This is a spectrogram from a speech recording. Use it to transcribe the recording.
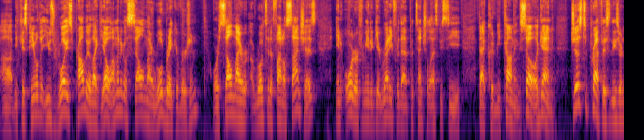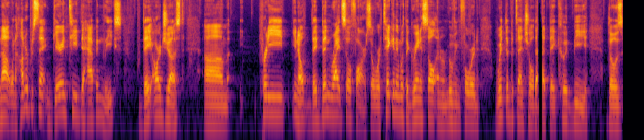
Uh, because people that use Reus probably are like, yo, I'm gonna go sell my rule breaker version or sell my road to the final Sanches in order for me to get ready for that potential SBC that could be coming. So again, just to preface, these are not 100% guaranteed to happen leaks. They are just um, pretty, you know, they've been right so far. So we're taking them with a grain of salt and we're moving forward with the potential that they could be those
